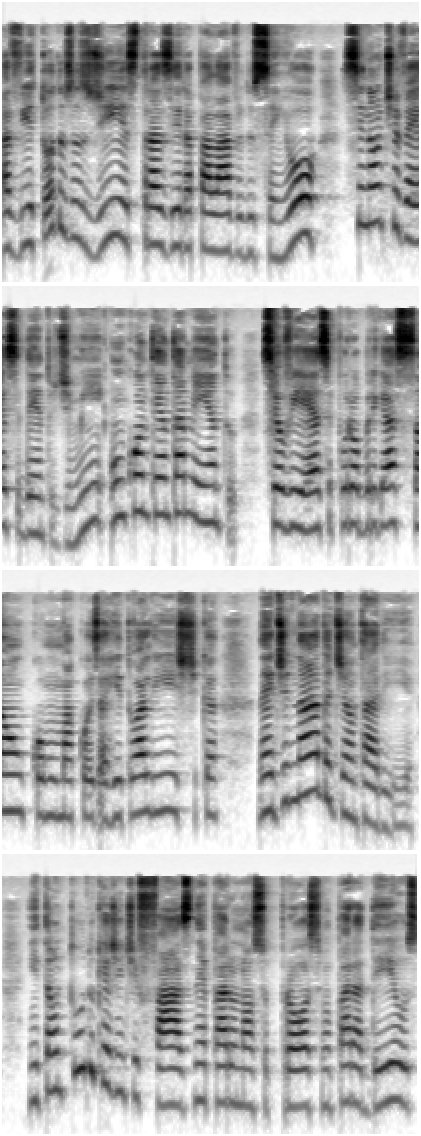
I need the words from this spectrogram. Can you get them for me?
a vir todos os dias trazer a palavra do Senhor se não tivesse dentro de mim um contentamento, se eu viesse por obrigação, como uma coisa ritualística, né, de nada adiantaria. Então, tudo que a gente faz né, para o nosso próximo, para Deus,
